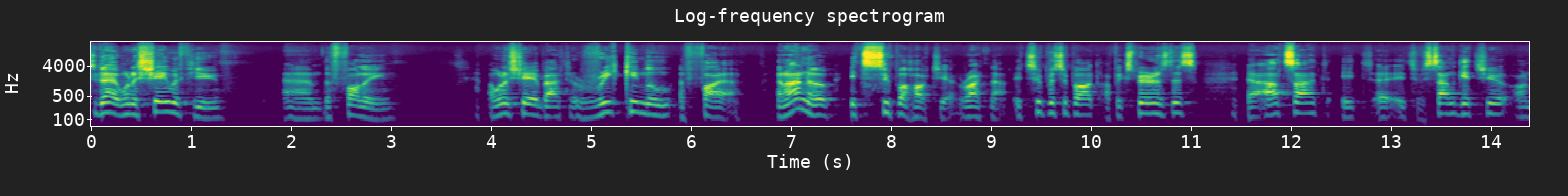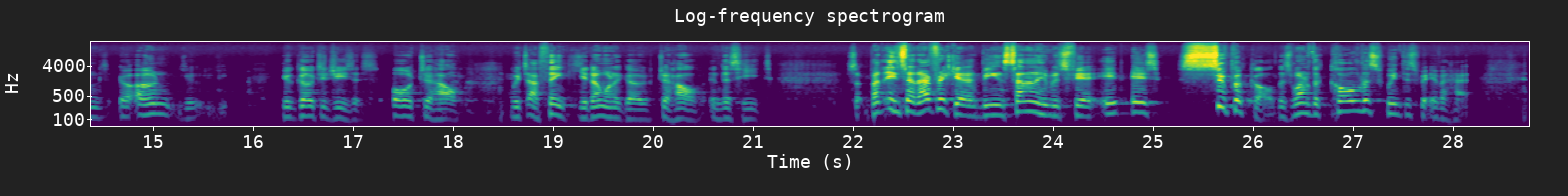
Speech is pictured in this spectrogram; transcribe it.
Today, I want to share with you um, the following. I want to share about rekindle a fire. And I know it's super hot here right now. It's super, super hot. I've experienced this uh, outside. It, uh, it's, if the sun gets you on your own, you, you, go to Jesus or to hell, which I think you don't want to go to hell in this heat. So, but in South Africa, being southern hemisphere, it is super cold. It's one of the coldest winters we ever had.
